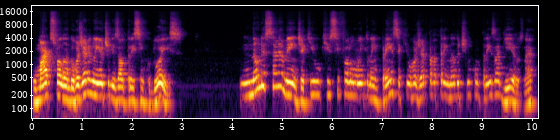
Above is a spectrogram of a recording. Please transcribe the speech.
O Marcos falando, o Rogério não ia utilizar o 352? Não necessariamente, é que o que se falou muito na imprensa é que o Rogério estava treinando o time com três zagueiros, né?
